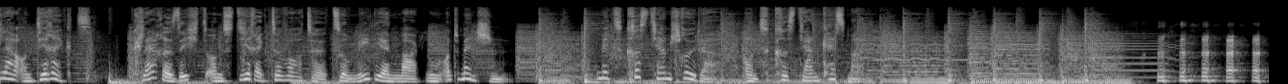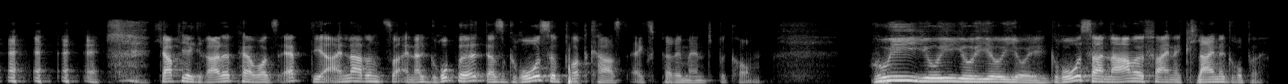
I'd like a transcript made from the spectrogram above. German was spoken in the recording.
Klar und direkt. Klare Sicht und direkte Worte zu Medienmarken und Menschen. Mit Christian Schröder und Christian Kessmann. ich habe hier gerade per WhatsApp die Einladung zu einer Gruppe, das große Podcast-Experiment bekommen. Hui, hui, hui, hui, hui. Großer Name für eine kleine Gruppe.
